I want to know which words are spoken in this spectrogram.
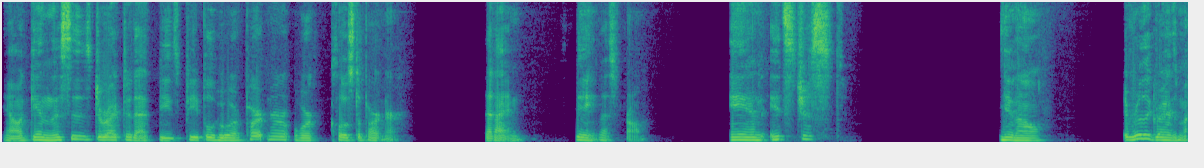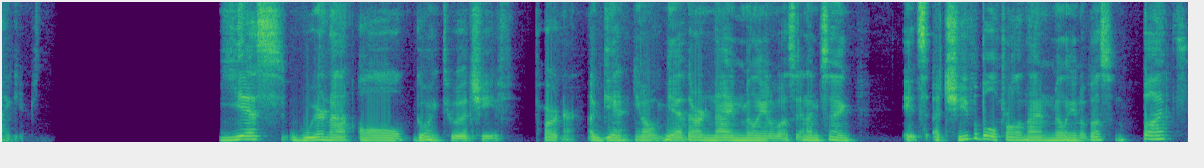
Now, again, this is directed at these people who are partner or close to partner that I'm seeing this from. And it's just you know, it really grinds my gears. Yes, we're not all going to achieve partner. Again, you know, yeah, there are 9 million of us, and I'm saying it's achievable for all 9 million of us, but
